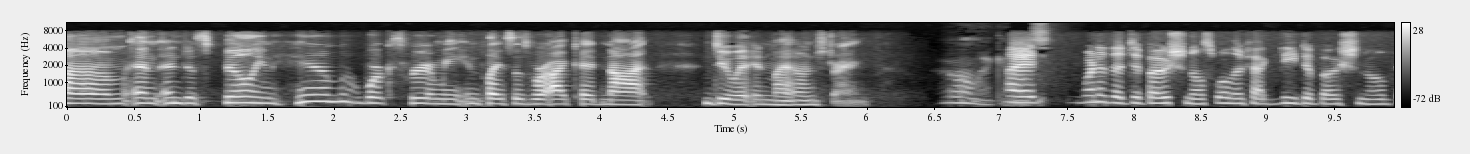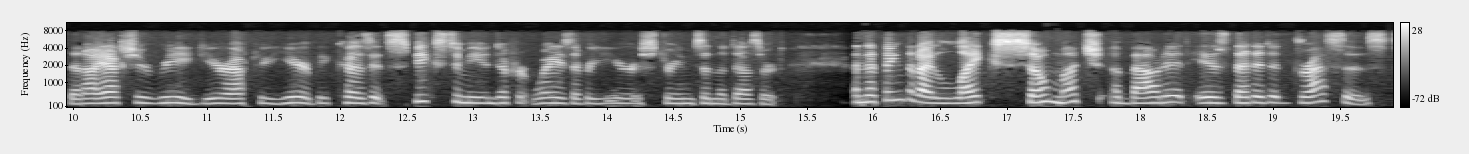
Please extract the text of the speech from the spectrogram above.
Um, and, and just feeling Him work through me in places where I could not do it in my own strength. Oh my God one of the devotionals, well, in fact, the devotional that I actually read year after year because it speaks to me in different ways every year, is Streams in the Desert. And the thing that I like so much about it is that it addresses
